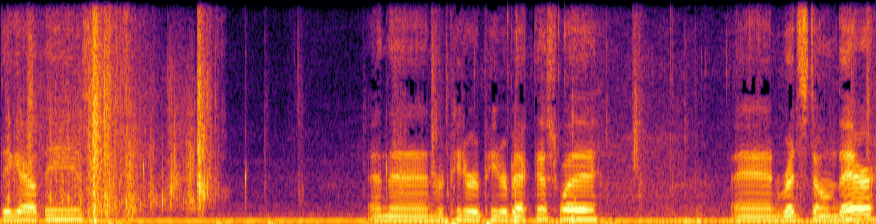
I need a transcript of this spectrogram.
dig out these. And then repeater, repeater back this way. And redstone there.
